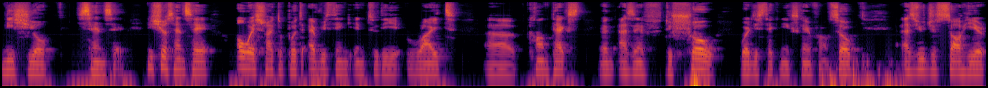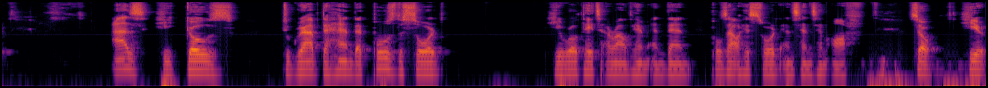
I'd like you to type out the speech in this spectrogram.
Nishio sensei. Nishio sensei always tried to put everything into the right uh, context and as if to show where these techniques came from. So as you just saw here, as he goes to grab the hand that pulls the sword, he rotates around him and then pulls out his sword and sends him off. So here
